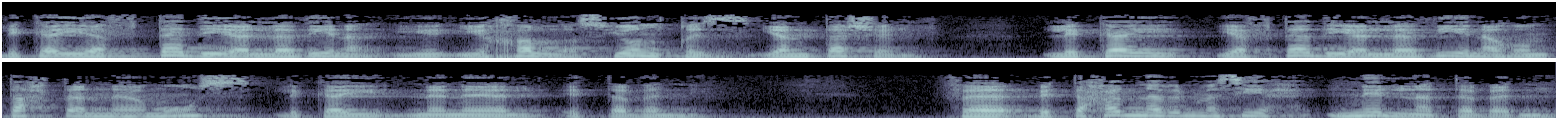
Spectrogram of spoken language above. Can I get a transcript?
لكي يفتدي الذين يخلص ينقذ ينتشل. لكي يفتدي الذين هم تحت الناموس لكي ننال التبني. فباتحادنا بالمسيح نلنا التبني.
